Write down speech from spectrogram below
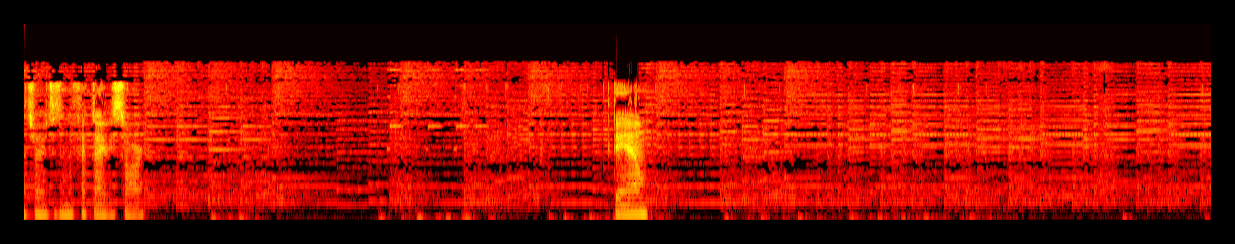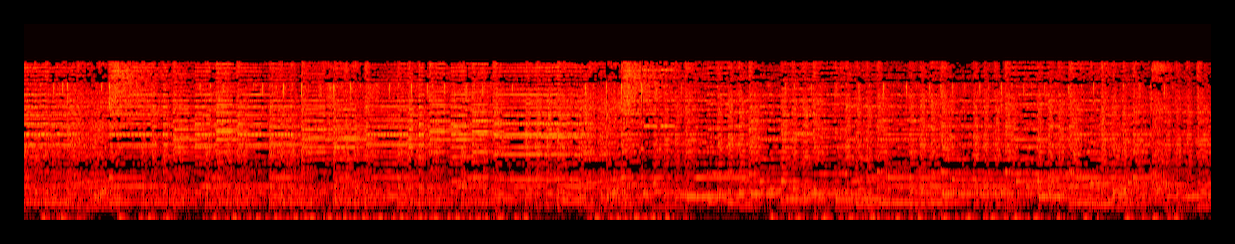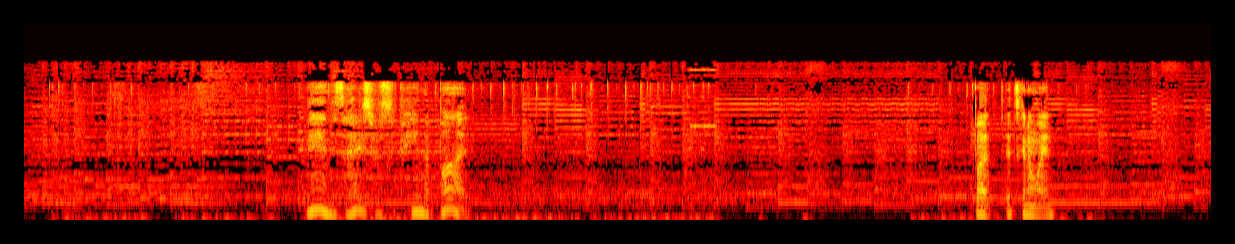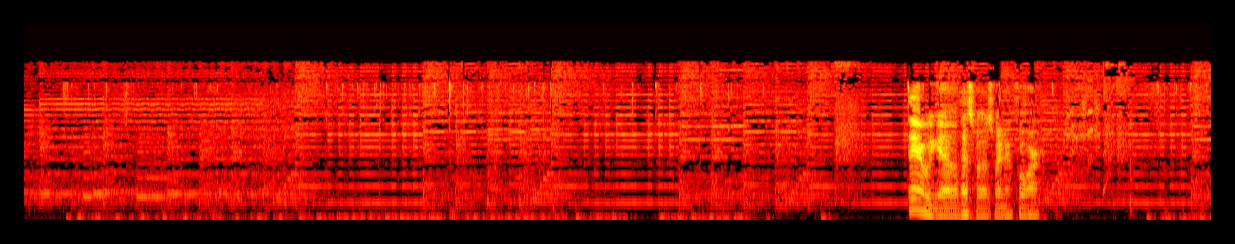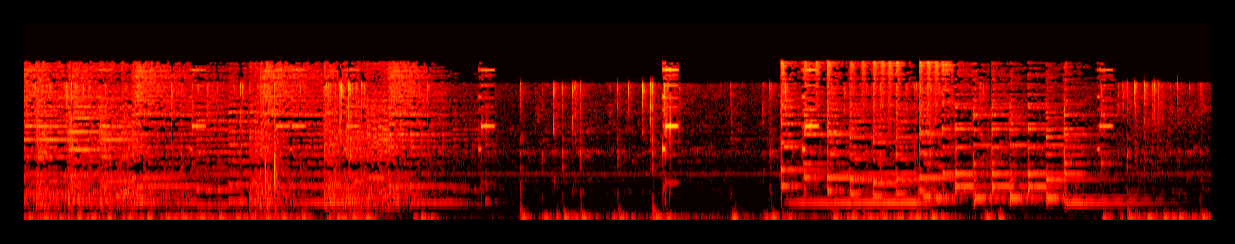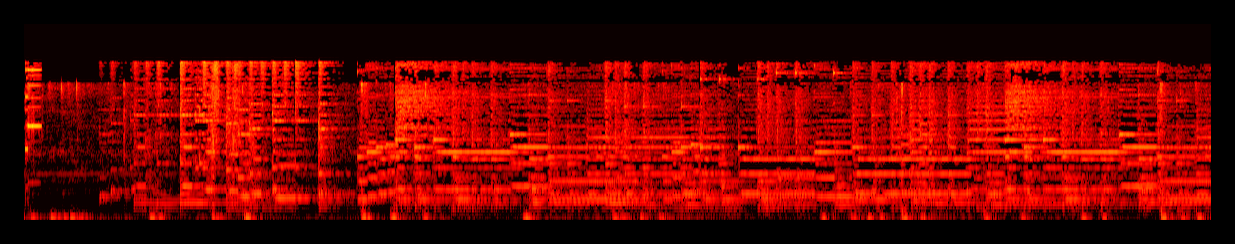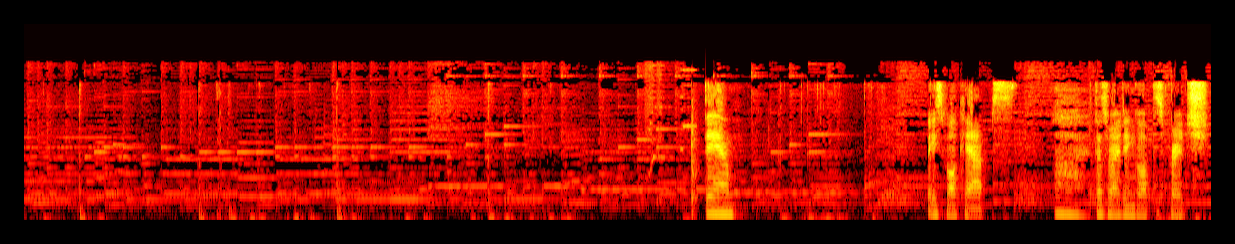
That's right, it's an effect Ivysaur. Damn. Man, this highway's supposed to pain in the butt. But it's gonna win. There we go, that's what I was waiting for. Damn. Baseball caps. Ah, that's right, I didn't go up this bridge.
